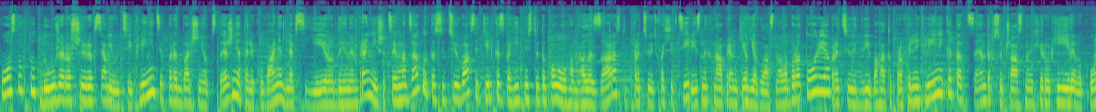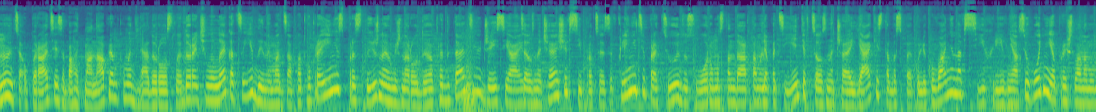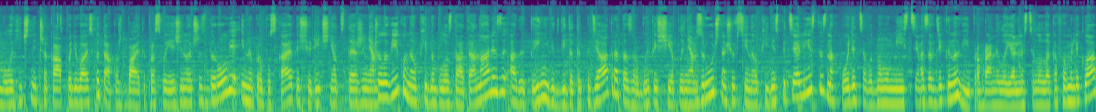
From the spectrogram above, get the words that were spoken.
послуг тут дуже розширився, і у цій клініці передбачені обстеження та лікування для всієї родини. Раніше цей медзаклад асоціювався тільки з вагітністю та пологами, але зараз тут працюють фахівці різних напрямків. Є власна лабораторія, працюють дві багатопрофільні клініки та центр сучасної хірургії, де виконуються операції за багатьма напрямками для дорослих. До речі, лелека це єдиний медзаклад в Україні з престижною міжнародною акредитацією JCI. Це означає, що всі процеси в клініці працюють за суворими стандартами. Для пацієнтів це означає якість та безпеку лікування на всіх рівнях. Сьогодні я прийшла на мамологічний чекап. Сподіваюсь, ви також дбаєте про своє жіноче здоров'я і не пропускаєте щорічні обстеження. Чоловіку необхідно було здати аналізи, а дитині відвідати педіатра та зробити щеплення. Зручно, що всі необхідні спеціалісти знаходяться в одному місці. А завдяки новій програмі лояльності Лелека Family Club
